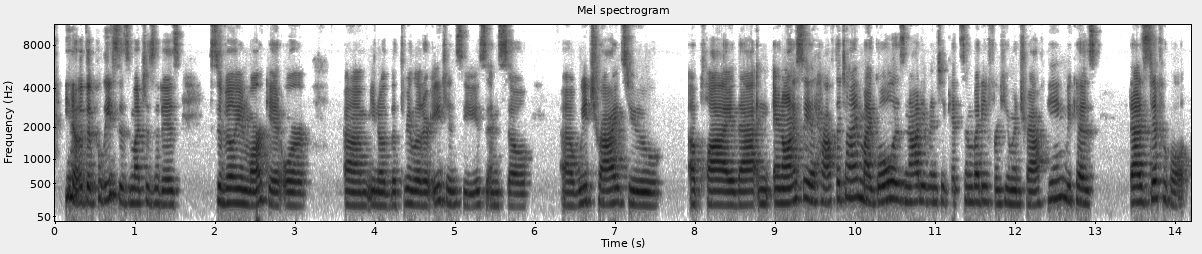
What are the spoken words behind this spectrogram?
you know the police as much as it is civilian market or um, you know the three letter agencies. And so uh, we try to apply that. And, and honestly half the time my goal is not even to get somebody for human trafficking because that's difficult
